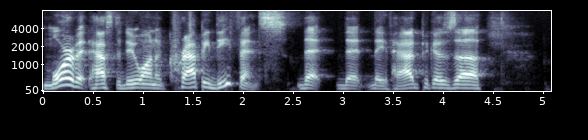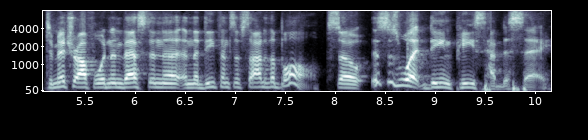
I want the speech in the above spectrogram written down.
more of it has to do on a crappy defense that that they've had because uh, Dimitroff wouldn't invest in the in the defensive side of the ball. So this is what Dean Pees had to say.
